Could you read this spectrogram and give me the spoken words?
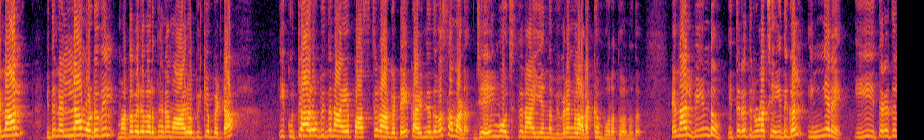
എന്നാൽ ഇതിനെല്ലാം ഒടുവിൽ മതപരിവർത്തനം ആരോപിക്കപ്പെട്ട ഈ കുറ്റാരോപിതനായ പാസ്റ്റർ ആകട്ടെ കഴിഞ്ഞ ദിവസമാണ് ജയിൽ മോചിതനായി എന്ന വിവരങ്ങൾ അടക്കം പുറത്തു വന്നത്. എന്നാൽ വീണ്ടും ഇത്തരത്തിലുള്ള ചെയ്തികൾ ഇങ്ങനെ ഈ ഇത്തരത്തിൽ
